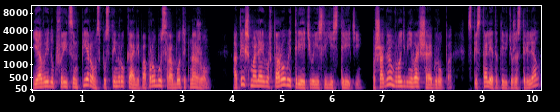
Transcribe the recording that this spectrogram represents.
Я выйду к фрицам первым с пустыми руками, попробую сработать ножом. А ты шмаляй во второго и третьего, если есть третий. По шагам вроде бы небольшая группа. С пистолета ты ведь уже стрелял?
